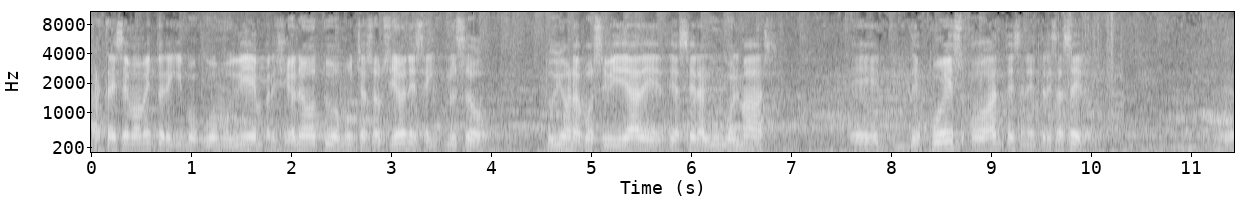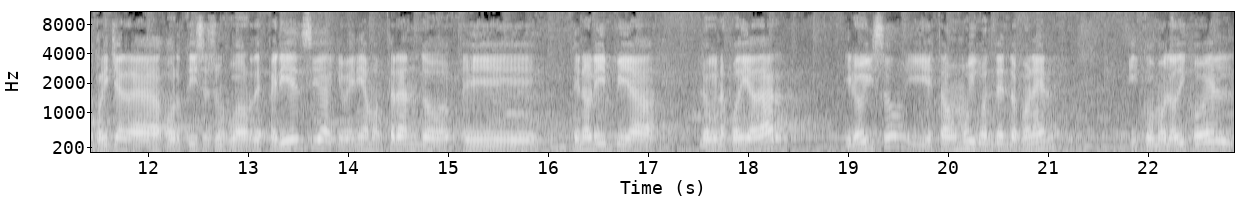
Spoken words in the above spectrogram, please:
hasta ese momento el equipo jugó muy bien, presionó, tuvo muchas opciones e incluso tuvimos la posibilidad de, hacer algún gol más eh, después o antes en el 3 a 0. Richard Ortiz es un jugador de experiencia que venía mostrando eh, en Olimpia lo que nos podía dar y lo hizo y estamos muy contentos con él. Y como lo dijo él,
